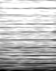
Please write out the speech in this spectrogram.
何?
